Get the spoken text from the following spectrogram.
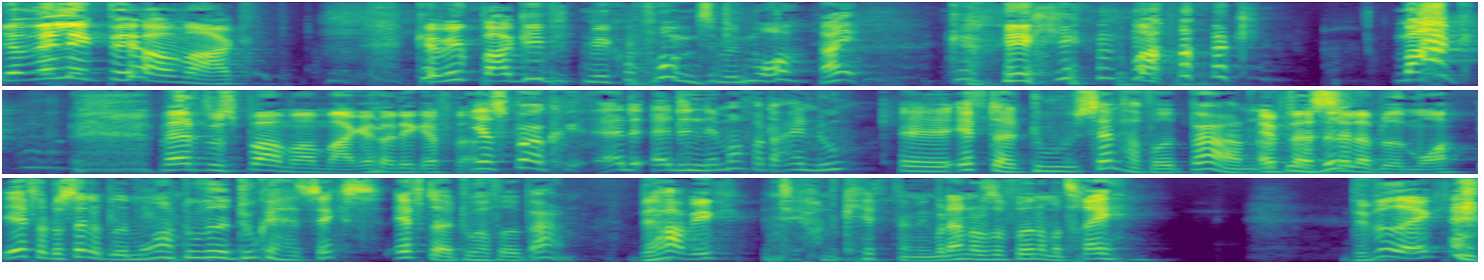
Jeg vil ikke det her, Mark. Kan vi ikke bare give mikrofonen til min mor? Nej. Kan vi ikke? Mark! Mark! Hvad er det, du spørger mig om, Mark? Jeg hørte ikke efter. Jeg spørger, er det, er det nemmere for dig nu, øh, efter at du selv har fået børn? og Efter du jeg ved, selv er blevet mor. Efter du selv er blevet mor, du ved, at du kan have sex, efter at du har fået børn. Det har vi ikke. Det har du kæft, Flemming. Hvordan har du så fået nummer tre? Det ved jeg ikke.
